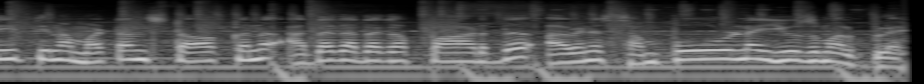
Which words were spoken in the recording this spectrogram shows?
ದೀತಿನ ಮಟನ್ ಸ್ಟಾಕನ್ನು ಅದಗದಗ ಪಾಡ್ದು ಅವಿನ ಸಂಪೂರ್ಣ ಯೂಸ್ ಮಲ್ಪಲೆ.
